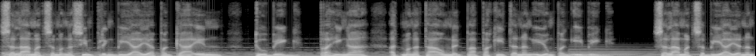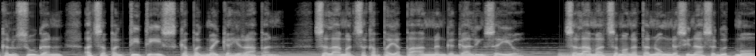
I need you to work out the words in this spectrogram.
Salamat sa mga simpleng biyaya pagkain, tubig, pahinga at mga taong nagpapakita ng iyong pag-ibig. Salamat sa biyaya ng kalusugan at sa pagtitiis kapag may kahirapan. Salamat sa kapayapaang nanggagaling sa iyo. Salamat sa mga tanong na sinasagot mo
